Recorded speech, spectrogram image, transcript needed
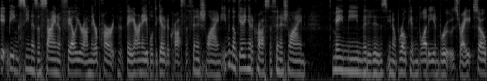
it being seen as a sign of failure on their part that they aren't able to get it across the finish line, even though getting it across the finish line may mean that it is, you know, broken, bloody, and bruised, right? So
